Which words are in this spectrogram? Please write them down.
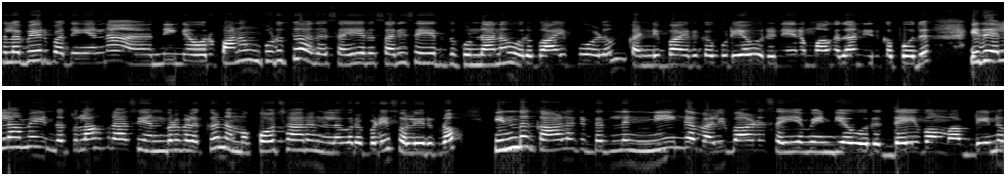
சில பேர் பாத்தீங்கன்னா நீங்க ஒரு பணம் கொடுத்து அதை செய்யற சரி செய்யறதுக்கு உண்டான ஒரு வாய்ப்புகளும் கண்டிப்பா இருக்கக்கூடிய ஒரு நேரமாக தான் இருக்க போகுது. இது எல்லாமே இந்த துலாம் ராசி நண்பர்களுக்கு நம்ம கோச்சார நிலவரப்படி சொல்லியிருக்கிறோம். இந்த காலகட்டத்துல நீங்க வழிபாடு செய்ய வேண்டிய ஒரு தெய்வம் அப்படின்னு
